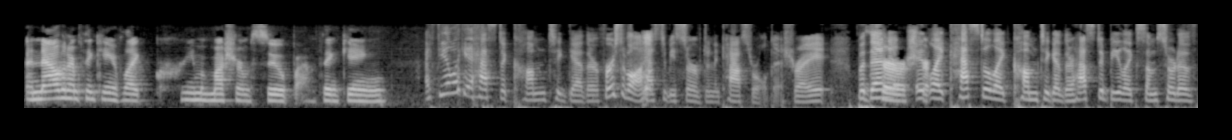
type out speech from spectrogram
and now that I'm thinking of like cream of mushroom soup, I'm thinking I feel like it has to come together. First of all, it has to be served in a casserole dish, right? But then Sure, it, sure. it like has to like come together. There has to be like some sort of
